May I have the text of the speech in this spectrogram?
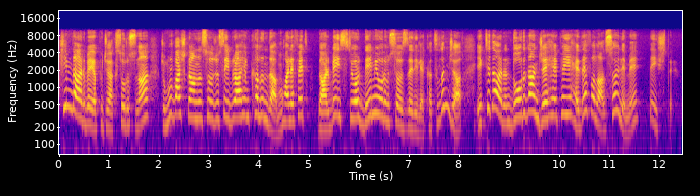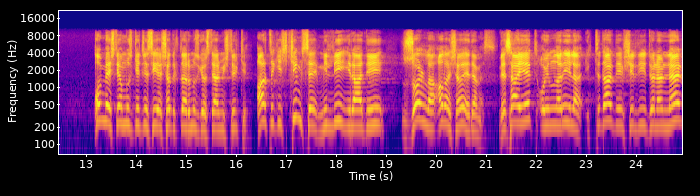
kim darbe yapacak sorusuna Cumhurbaşkanlığı Sözcüsü İbrahim Kalın da muhalefet darbe istiyor demiyorum sözleriyle katılınca iktidarın doğrudan CHP'yi hedef alan söylemi değişti. 15 Temmuz gecesi yaşadıklarımız göstermiştir ki artık hiç kimse milli iradeyi zorla alaşağı edemez. Vesayet oyunlarıyla iktidar devşirdiği dönemler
